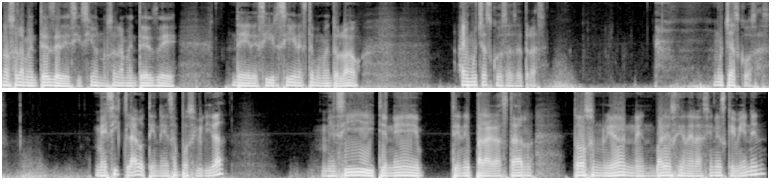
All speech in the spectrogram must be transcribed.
no solamente es de decisión, no solamente es de, de decir sí, en este momento lo hago. Hay muchas cosas detrás. Muchas cosas. Messi, claro, tiene esa posibilidad. Messi tiene, tiene para gastar todo su dinero en, en, varias generaciones que vienen.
